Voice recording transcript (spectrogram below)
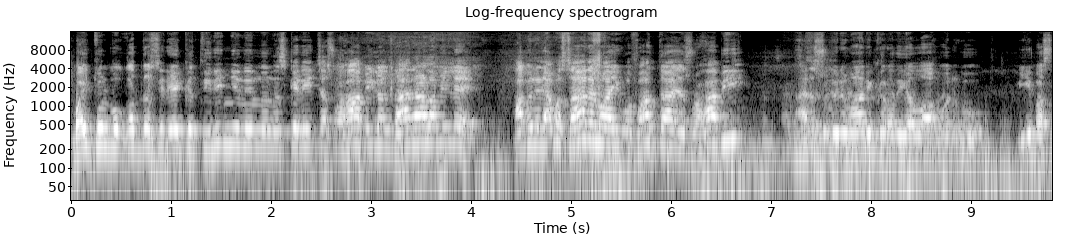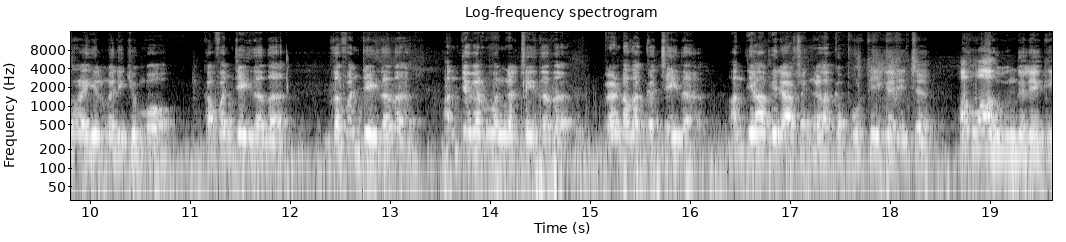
ബൈത്തുൽ മുഖദ്ദസിലേക്ക് തിരിഞ്ഞു നിന്ന് നിസ്കരിച്ച സ്വഹാബികൾ ധാരാളമില്ലേ? അവരിൽ അവസാനമായി വഫാത്തായ സ്വഹാബി ഈ ബസ്രയിൽ മരിക്കുമ്പോ കഫൻ ചെയ്തത് ദഫൻ ചെയ്തത് അന്ത്യകർമ്മങ്ങൾ ചെയ്തത് വേണ്ടതൊക്കെ ചെയ്ത് അന്ത്യാഭിലാഷങ്ങളൊക്കെ പൂർത്തീകരിച്ച് അള്ളാഹുവിങ്കലേക്ക്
